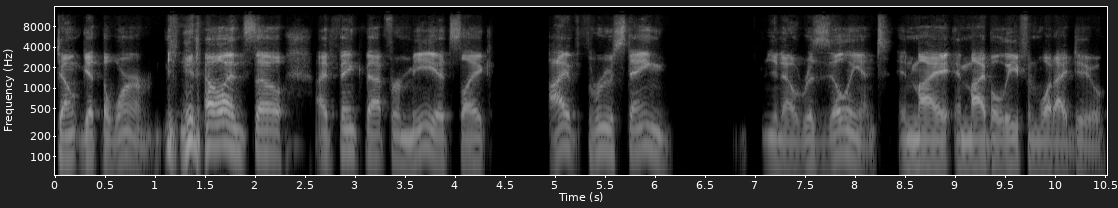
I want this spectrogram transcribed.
don't get the worm, you know? And so I think that for me, it's like I've through staying you know resilient in my in my belief in what i do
